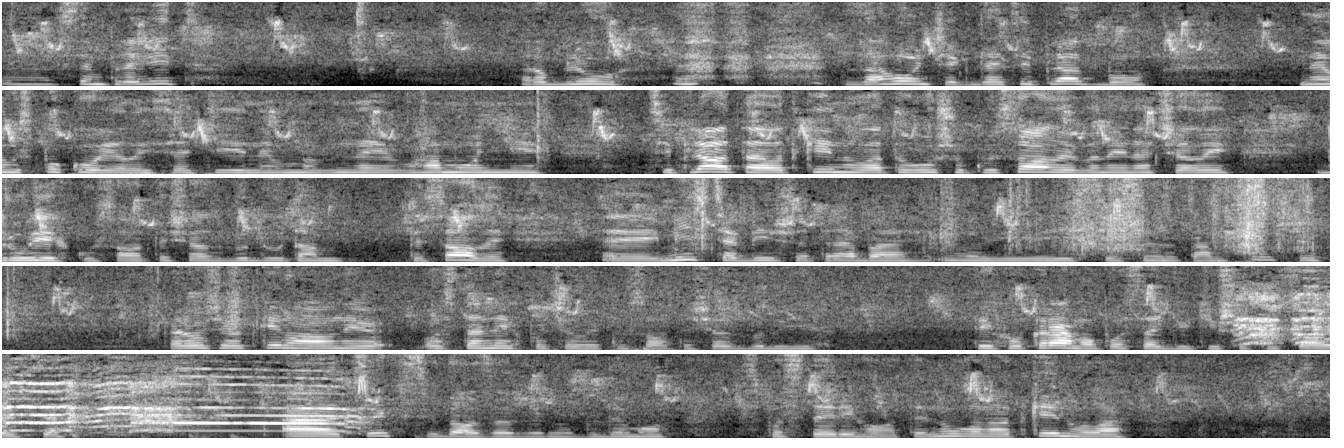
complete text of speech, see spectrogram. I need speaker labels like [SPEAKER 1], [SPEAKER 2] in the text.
[SPEAKER 1] Е, Всім привіт! Роблю загончик для ціплят, бо не успокоїлися ті невгамонні ціплята. Откинула того, що кусали, вони почали других кусати. Зараз буду там писали. е, Місця більше треба, ну і звісно, там суші. Коротше, откинула, вони остальних почали кусати. Зараз буду їх тих окремо посадю, ті, що кусаються. А цих сюди зажену, будемо спостерігати. Ну, вона відкинула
